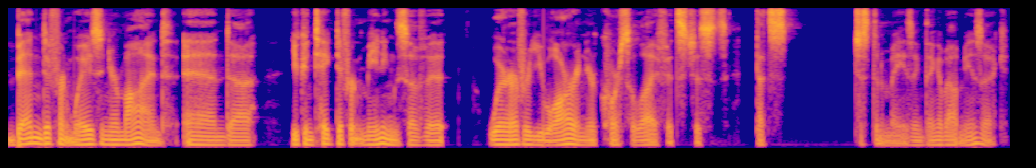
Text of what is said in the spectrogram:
bend different ways in your mind and uh you can take different meanings of it wherever you are in your course of life. It's just that's just an amazing thing about music.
